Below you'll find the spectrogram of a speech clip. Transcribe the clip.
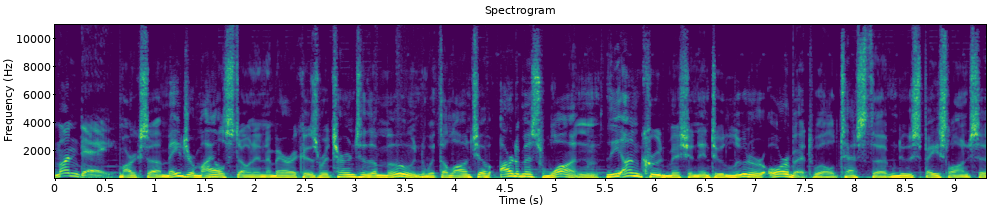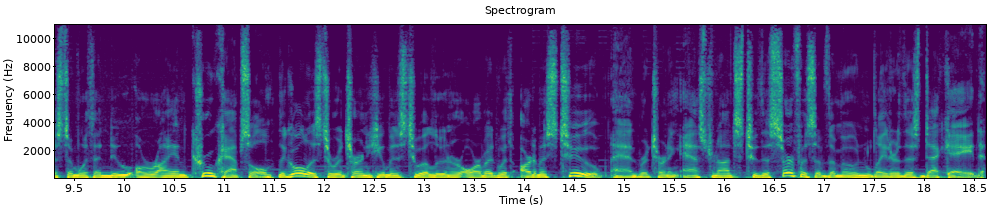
Monday marks a major milestone in America's return to the moon with the launch of Artemis 1. The uncrewed mission into lunar orbit will test the new space launch system with a new Orion crew capsule. The goal is to return humans to a lunar orbit with Artemis 2 and returning astronauts to the surface of the moon later this decade.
